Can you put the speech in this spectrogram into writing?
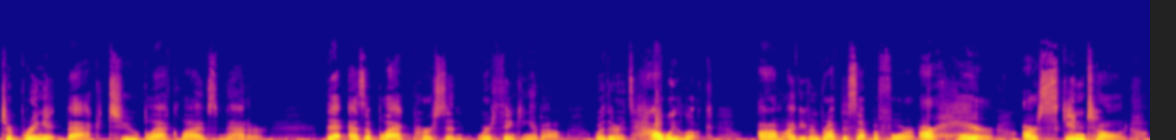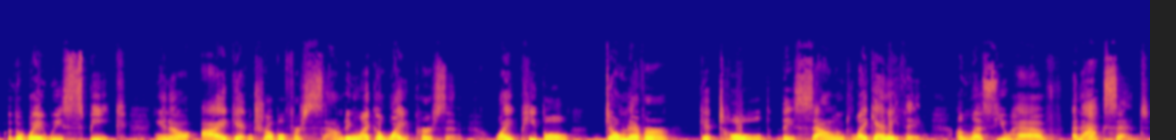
to bring it back to Black Lives Matter. That as a black person, we're thinking about whether it's how we look. Um, I've even brought this up before our hair, our skin tone, the way we speak. You know, I get in trouble for sounding like a white person. White people don't ever get told they sound like anything unless you have an accent,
